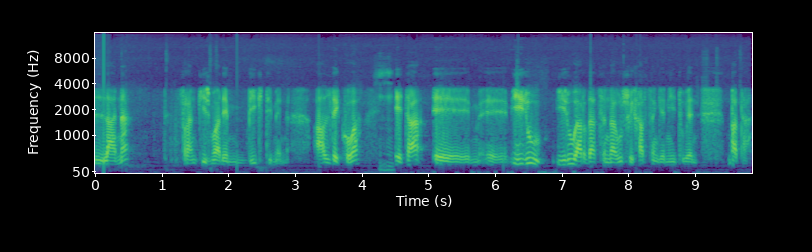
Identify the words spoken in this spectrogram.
lana frankismoaren biktimen aldekoa mhm. eta e, e, iru, iru ardatzen nagusi jartzen genituen bata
